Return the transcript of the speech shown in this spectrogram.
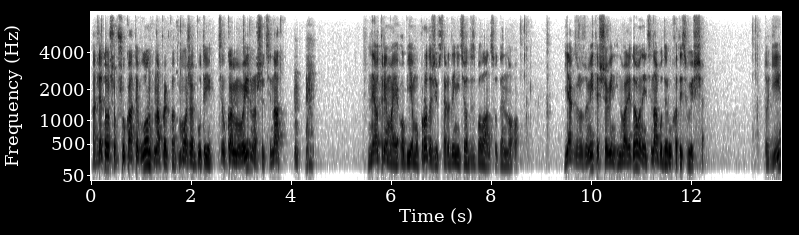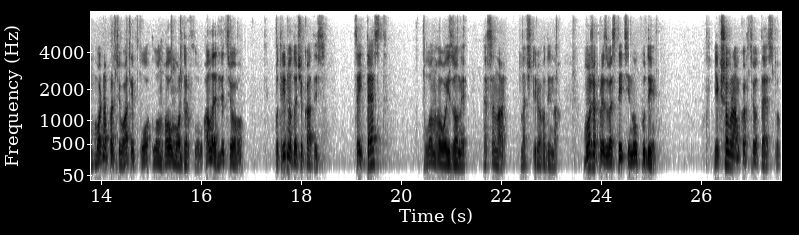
А для того, щоб шукати в лонг, наприклад, може бути цілком ймовірно, що ціна не отримає об'єму продажів всередині цього дисбалансу денного. Як зрозуміти, що він інвалідований і ціна буде рухатись вище? Тоді можна працювати по лонговому order flow. Але для цього потрібно дочекатись цей тест лонгової зони SNR на 4 годинах може призвести ціну куди? Якщо в рамках цього тесту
